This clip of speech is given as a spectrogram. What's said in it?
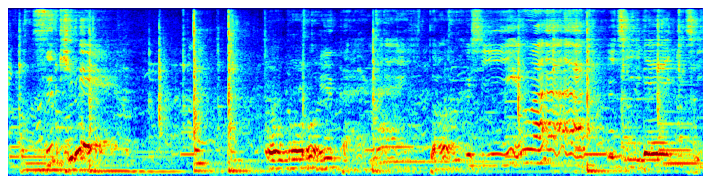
好きで覚えたな一節は一で一。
